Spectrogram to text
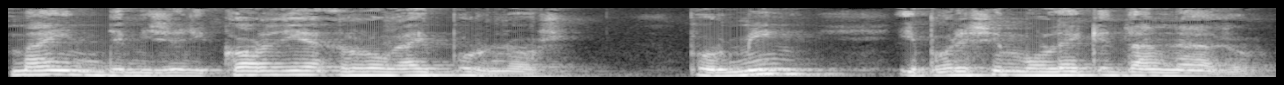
Mãe de misericórdia, rogai por nós, por mim e por esse moleque danado,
